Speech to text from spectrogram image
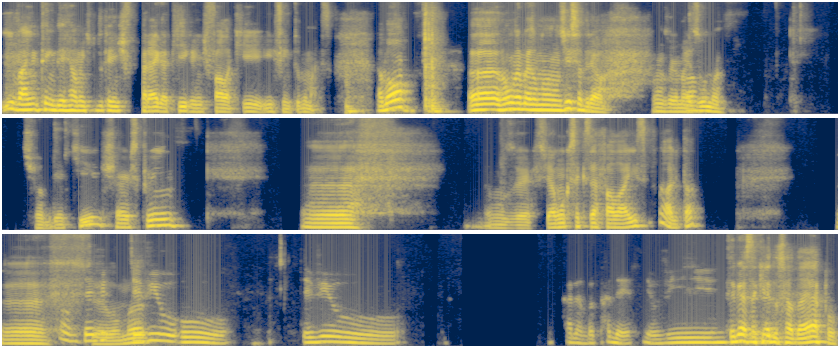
e vai entender realmente tudo que a gente prega aqui, que a gente fala aqui, enfim, tudo mais. Tá bom? Uh, vamos ver mais uma notícia, Adriel? Vamos ver mais uma? Deixa eu abrir aqui, share screen. Uh, vamos ver. Se tiver alguma que você quiser falar aí, você fale, tá? Uh, teve, teve o, o, Teve o. Caramba, cadê? Eu vi. Você viu essa aqui do céu da Apple?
